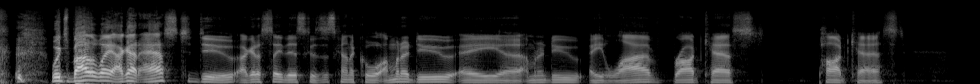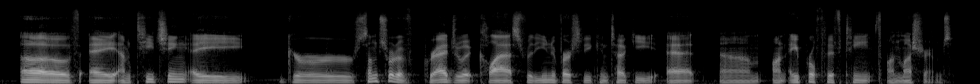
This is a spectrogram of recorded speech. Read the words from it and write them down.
Which, by the way, I got asked to do. I got to say this because it's kind of cool. I'm gonna do a. Uh, I'm gonna do a live broadcast podcast of a. I'm teaching a gr, some sort of graduate class for the University of Kentucky at um, on April 15th on mushrooms.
